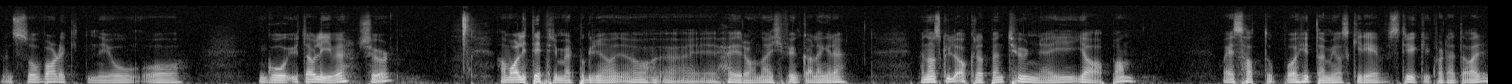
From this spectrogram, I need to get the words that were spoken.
Men så valgte han jo å gå ut av livet sjøl. Han var litt deprimert pga. at høyrehånda ikke funka lenger. Men han skulle akkurat på en turné i Japan. Og jeg satt opp på hytta mi og skrev strykekvartett arr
